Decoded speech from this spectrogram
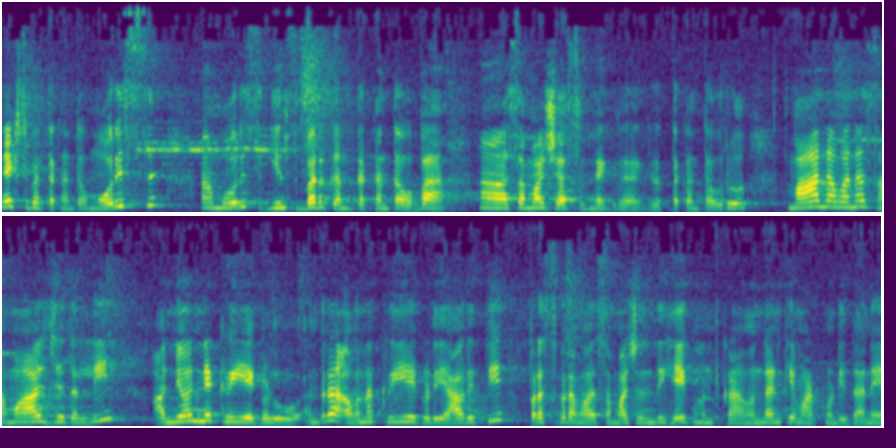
ನೆಕ್ಸ್ಟ್ ಬರ್ತಕ್ಕಂಥ ಮೋರಿಸ್ ಮೋರಿಸ್ ಗಿನ್ಸ್ಬರ್ಗ್ ಅಂತಕ್ಕಂಥ ಒಬ್ಬ ಸಮಾಜಶಾಸ್ತ್ರಜ್ಞರಾಗಿರ್ತಕ್ಕಂಥವರು ಮಾನವನ ಸಮಾಜದಲ್ಲಿ ಅನ್ಯೋನ್ಯ ಕ್ರಿಯೆಗಳು, ಅಂದರೆ ಅವನ ಕ್ರಿಯೆಗಳು ಯಾವ ರೀತಿ ಪರಸ್ಪರ ಸಮಾಜದೊಂದಿಗೆ ಹೇಗೆ ಹೊಂದ್ಕ, ಹೊಂದಾಣಿಕೆ ಮಾಡ್ಕೊಂಡಿದ್ದಾನೆ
